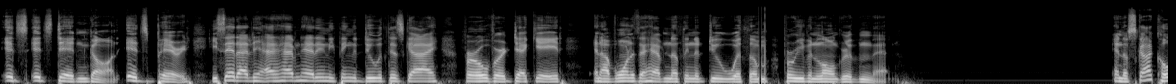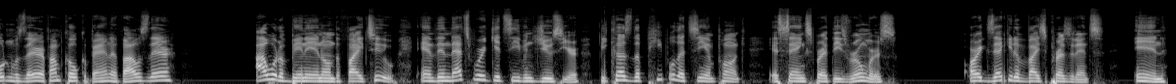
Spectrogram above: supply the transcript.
it's it's dead and gone. It's buried. He said, I, haven't had anything to do with this guy for over a decade, and I've wanted to have nothing to do with him for even longer than that." And if Scott Colton was there, if I'm Colt Cabana, if I was there, I would have been in on the fight too. And then that's where it gets even juicier because the people that CM Punk is saying spread these rumors are executive vice presidents in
